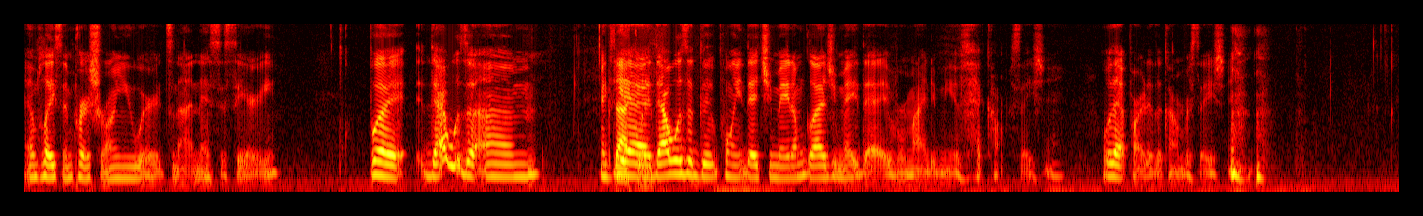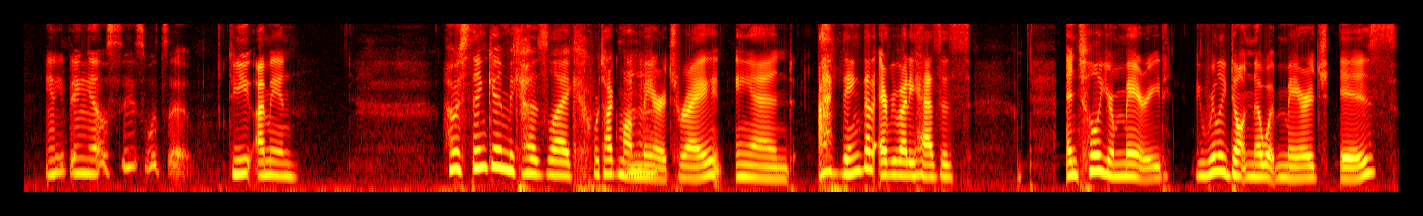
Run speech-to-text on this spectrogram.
and placing pressure on you where it's not necessary. But that was a um exactly yeah, that was a good point that you made. I'm glad you made that. It reminded me of that conversation. Well, that part of the conversation. Anything else, sis? What's up? Do you? I mean, I was thinking because like we're talking Mm-hmm. about marriage, right? And I think that everybody has this. Until you're married, you really don't know what marriage is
